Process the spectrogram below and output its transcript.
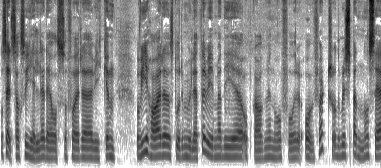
Og selvsagt så gjelder det også for Viken. Og vi har eh, store muligheter, vi med de oppgavene vi nå får overført. Og det blir spennende å se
